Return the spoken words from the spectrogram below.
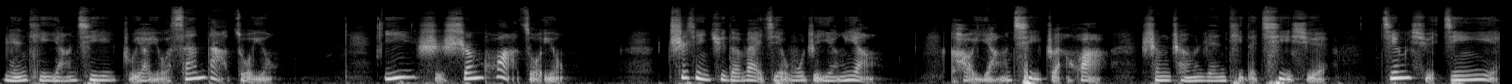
人体阳气主要有三大作用：一是生化作用，吃进去的外界物质营养靠阳气转化生成人体的气血、精血、津液；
